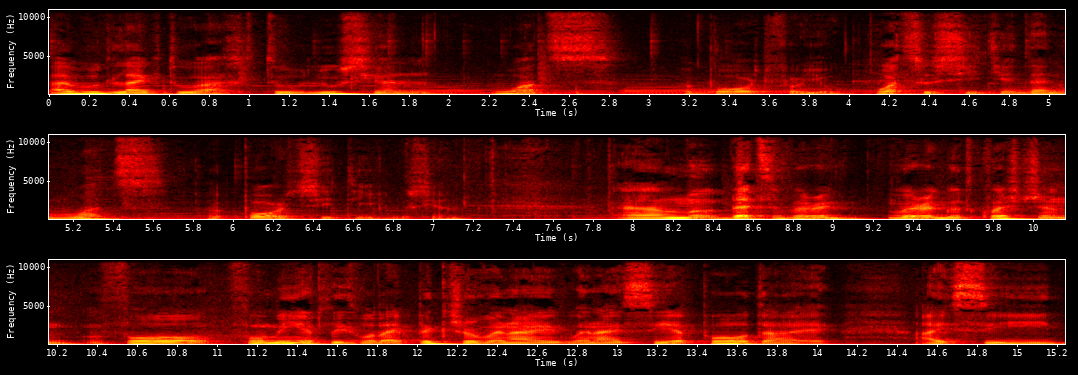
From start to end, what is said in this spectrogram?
I would like to ask to Lucian, what's a port for you? What's a city? And then what's a port city, Lucian? Um, that's a very very good question. For for me, at least, what I picture when I when I see a port, I I see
